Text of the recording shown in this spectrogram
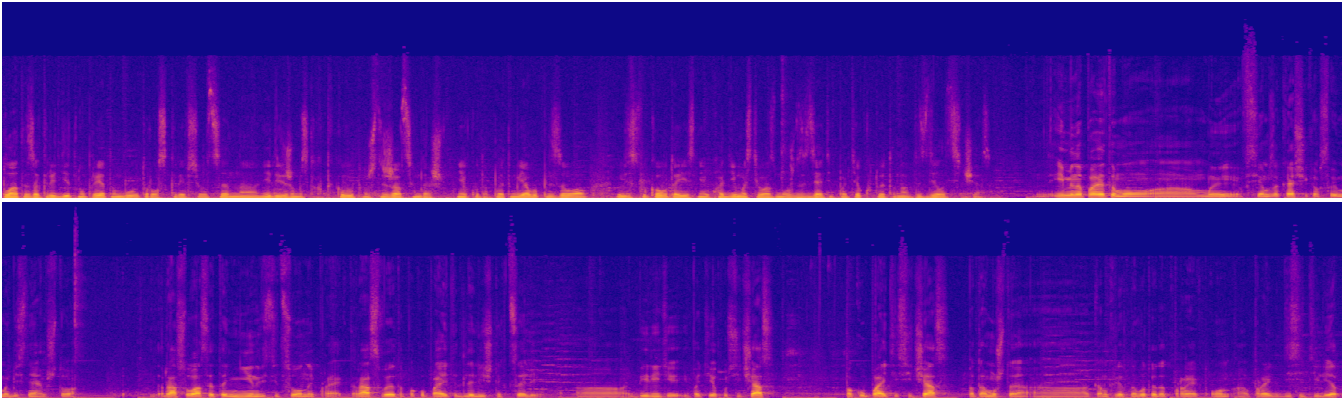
платы за кредит, но при этом будет рост, скорее всего, цен на недвижимость как таковую, потому что снижаться им дальше некуда. Поэтому я бы призывал, если у кого-то есть необходимость и возможность взять ипотеку, то это надо сделать сейчас. Именно поэтому э, мы всем заказчикам своим объясняем, что раз у вас это не инвестиционный проект, раз вы это покупаете для личных целей, а, берите ипотеку сейчас, покупайте сейчас, потому что а, конкретно вот этот проект, он а, проект 10 лет.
